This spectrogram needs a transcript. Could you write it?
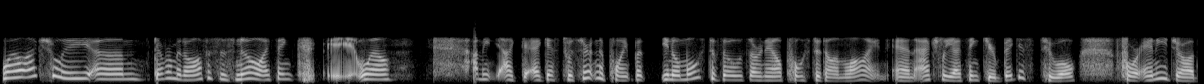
Well, actually, um, government offices, no. I think, well, I mean, I, I guess to a certain point, but you know, most of those are now posted online. And actually, I think your biggest tool for any job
